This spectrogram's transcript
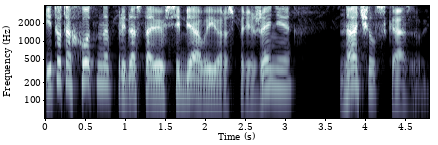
и тот охотно, предоставив себя в ее распоряжение, начал сказывать.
